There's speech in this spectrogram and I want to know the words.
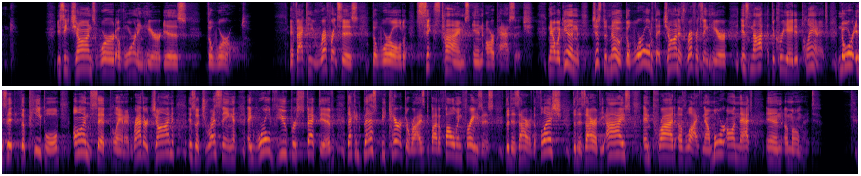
You see, John's word of warning here is the world. In fact, he references the world six times in our passage. Now, again, just to note, the world that John is referencing here is not the created planet, nor is it the people on said planet. Rather, John is addressing a worldview perspective that can best be characterized by the following phrases the desire of the flesh, the desire of the eyes, and pride of life. Now, more on that in a moment.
